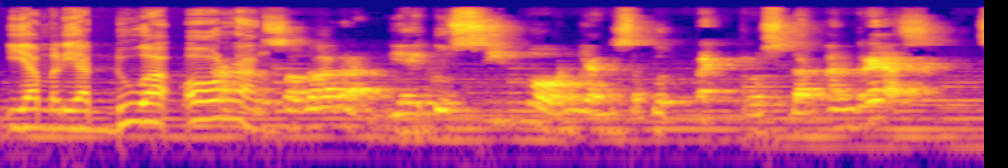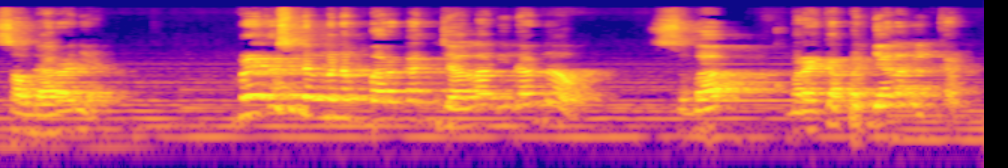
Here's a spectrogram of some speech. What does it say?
ia melihat dua orang saudara, yaitu Simon yang disebut Petrus dan Andreas, saudaranya mereka sedang menebarkan jala di danau sebab mereka penjala ikan.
